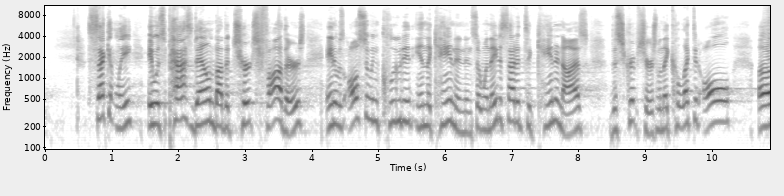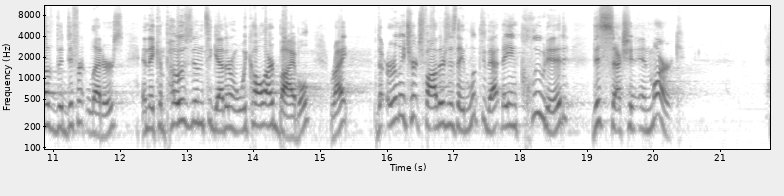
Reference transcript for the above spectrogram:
Secondly, it was passed down by the church fathers and it was also included in the canon. And so when they decided to canonize the scriptures, when they collected all of the different letters and they composed them together in what we call our Bible, right? The early church fathers, as they looked through that, they included this section in Mark.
